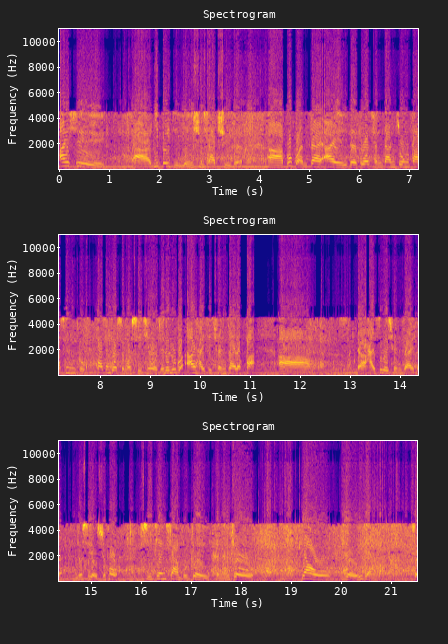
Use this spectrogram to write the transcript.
爱是啊一辈子延续下去的啊，不管在爱的过程当中发生过发生过什么事情，我觉得如果爱还是存在的话啊啊还是会存在的。就是有时候时间上不对，可能就要有一点。走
